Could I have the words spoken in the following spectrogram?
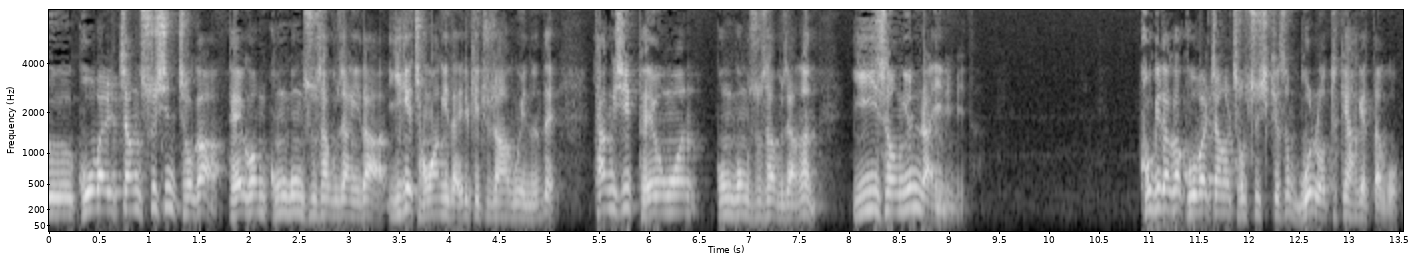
그 고발장 수신처가 대검 공공수사부장이다. 이게 정황이다. 이렇게 주장하고 있는데 당시 배용원 공공수사부장은 이성윤 라인입니다. 거기다가 고발장을 접수시켜서 뭘 어떻게 하겠다고.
